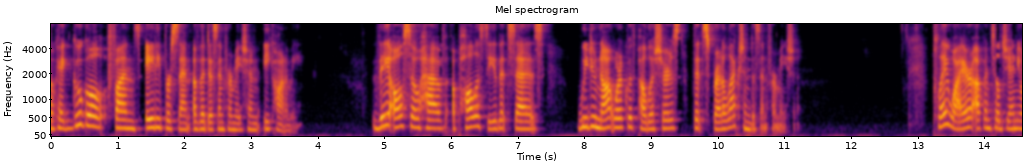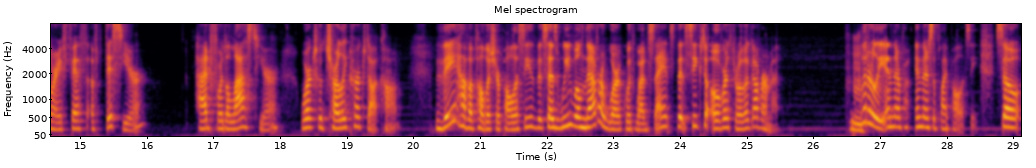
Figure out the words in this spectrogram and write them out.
okay? Google funds 80% of the disinformation economy. They also have a policy that says we do not work with publishers that spread election disinformation. Playwire up until january 5th of this year had for the last year worked with charliekirk.com. They have a publisher policy that says we will never work with websites that seek to overthrow the government. Hmm. Literally in their in their supply policy. So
